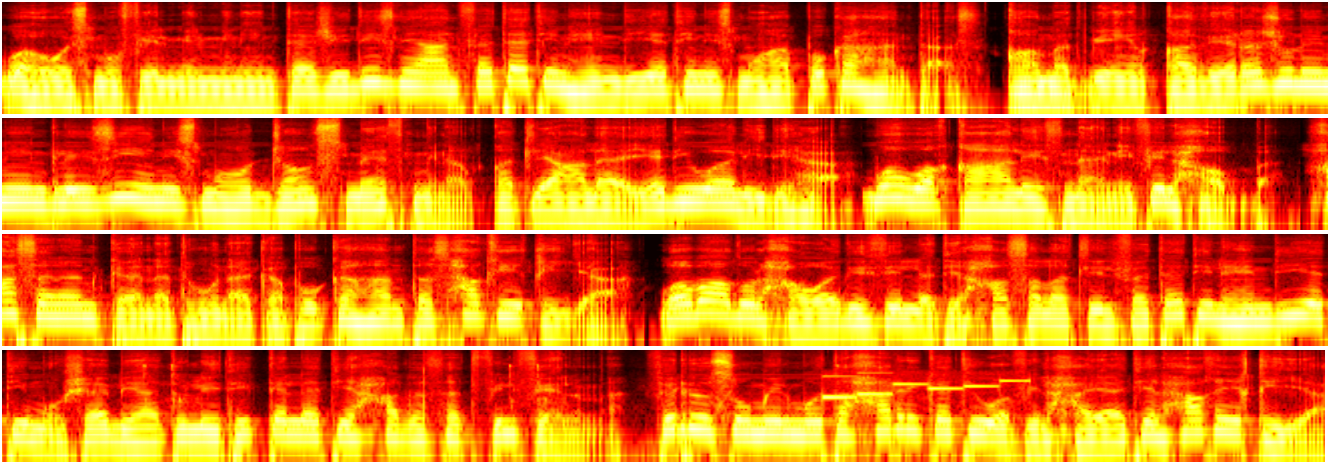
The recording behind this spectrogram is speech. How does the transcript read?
وهو اسم فيلم من إنتاج ديزني عن فتاة هندية اسمها بوكاهانتاس. قامت بإنقاذ رجل إنجليزي اسمه جون سميث من القتل على يد والدها ووقع الاثنان في الحب. حسنا كانت هناك بوكاهانتاس حقيقية. وبعض الحوادث التي حصلت للفتاة الهندية مشابهة لتلك التي حدثت في الفيلم. في الرسوم المتحركة وفي الحياة الحقيقية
